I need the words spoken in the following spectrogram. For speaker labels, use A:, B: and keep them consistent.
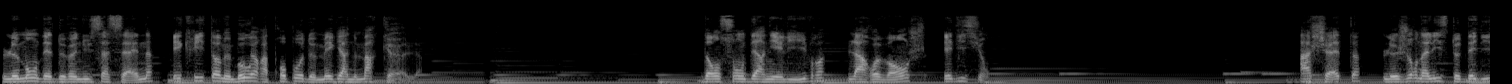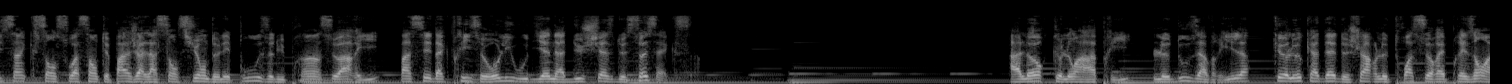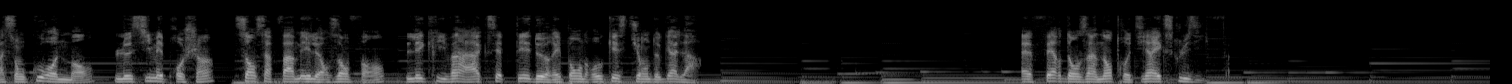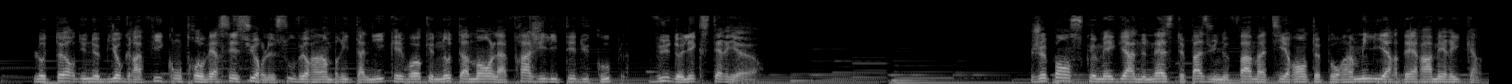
A: le monde est devenu sa scène, écrit Tom Bauer à propos de Meghan Markle. Dans son dernier livre, La Revanche, édition. Achète, le journaliste dédie 560 pages à l'ascension de l'épouse du prince Harry, passée d'actrice hollywoodienne à duchesse de Sussex. Alors que l'on a appris, le 12 avril, que le cadet de Charles III serait présent à son couronnement, le 6 mai prochain, sans sa femme et leurs enfants, l'écrivain a accepté de répondre aux questions de gala. FR dans un entretien exclusif. L'auteur d'une biographie controversée sur le souverain britannique évoque notamment la fragilité du couple, vue de l'extérieur. Je pense que Meghan n'est pas une femme attirante pour un milliardaire américain.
